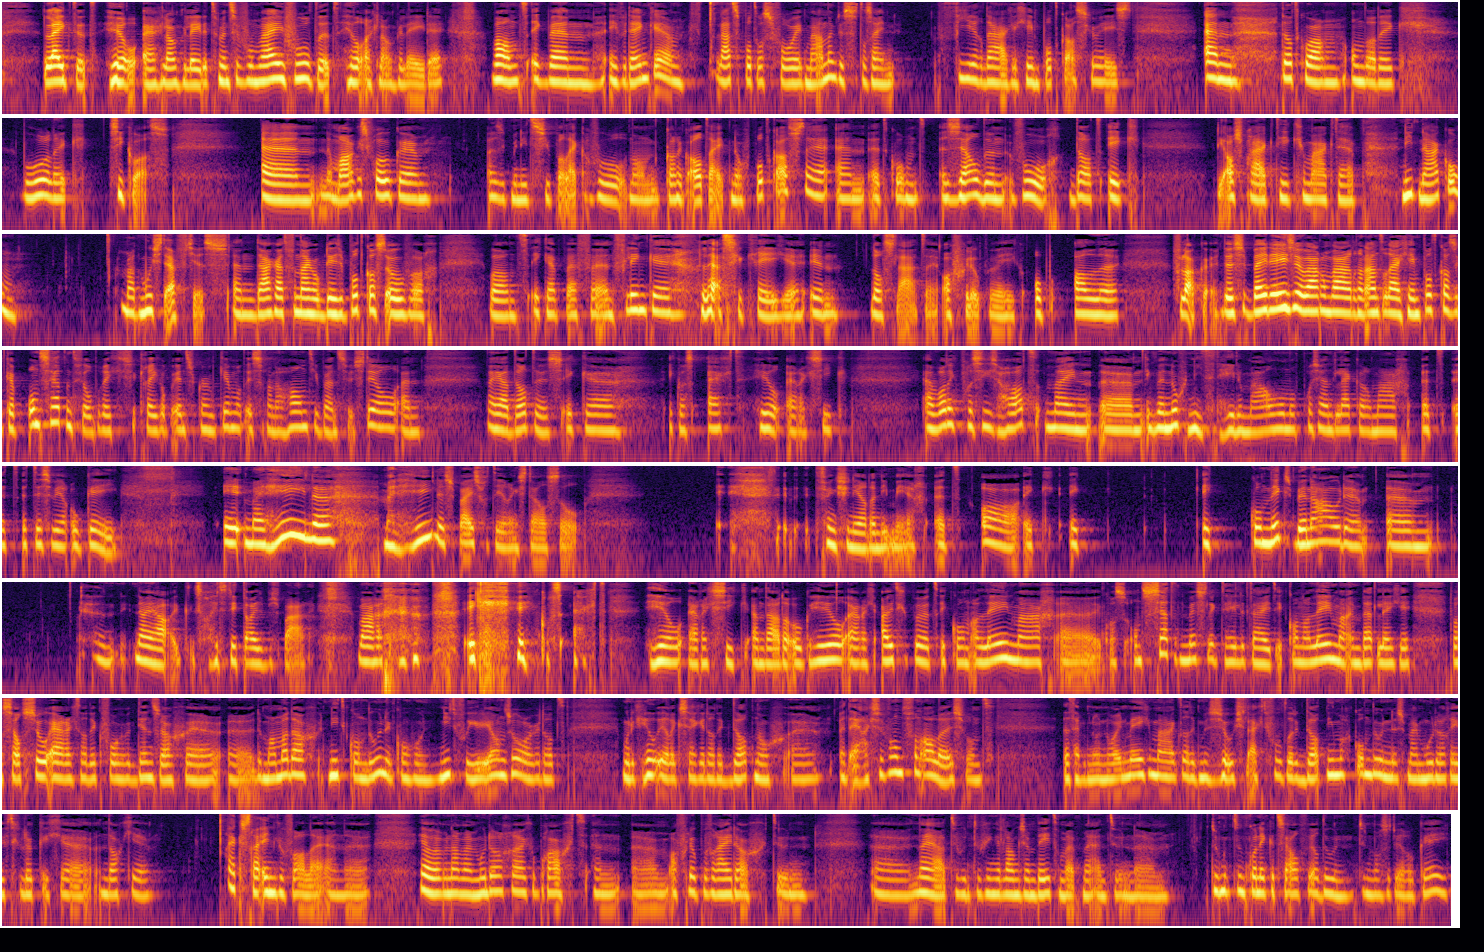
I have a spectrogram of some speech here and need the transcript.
lijkt het heel erg lang geleden. Tenminste, voor mij voelt het heel erg lang geleden. Want ik ben, even denken, laatste pot was vorige week maandag. Dus er zijn vier dagen geen podcast geweest. En dat kwam omdat ik behoorlijk ziek was. En normaal gesproken, als ik me niet super lekker voel, dan kan ik altijd nog podcasten. En het komt zelden voor dat ik die afspraak die ik gemaakt heb niet nakom. Maar het moest eventjes. En daar gaat vandaag ook deze podcast over. Want ik heb even een flinke les gekregen in loslaten afgelopen week. Op alle vlakken. Dus bij deze, waarom waren er een aantal dagen geen podcast? Ik heb ontzettend veel berichtjes gekregen op Instagram. Kim, wat is er aan de hand? Je bent zo stil. En nou ja, dat is. Ik, uh, ik was echt heel erg ziek. En wat ik precies had, mijn, uh, ik ben nog niet helemaal 100% lekker, maar het, het, het is weer oké. Eh, mijn hele, mijn hele spijsverteringsstelsel eh, functioneerde niet meer. Het, oh, ik, ik, ik kon niks binnenhouden. Um, nou ja, ik, zal je de details besparen. Maar ik, ik was echt heel erg ziek en daardoor ook heel erg uitgeput. Ik kon alleen maar, uh, ik was ontzettend misselijk de hele tijd. Ik kon alleen maar in bed liggen. Het was zelfs zo erg dat ik vorige week dinsdag uh, uh, de mamadag niet kon doen. Ik kon gewoon niet voor Julian zorgen. Dat moet ik heel eerlijk zeggen dat ik dat nog het ergste vond van alles. Want dat heb ik nog nooit meegemaakt, dat ik me zo slecht voelde dat ik dat niet meer kon doen. Dus mijn moeder heeft gelukkig een dagje extra ingevallen. En uh, ja, we hebben naar mijn moeder uh, gebracht. En um, afgelopen vrijdag, toen, uh, nou ja, toen, toen ging het langzaam beter met me. En toen, um, toen, toen kon ik het zelf weer doen. Toen was het weer oké.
